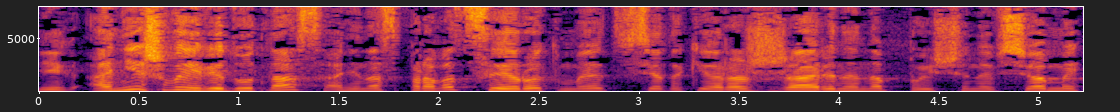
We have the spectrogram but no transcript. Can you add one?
И они ж выведут нас, они нас провоцируют, мы все такие разжаренные, напыщенные, все мы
